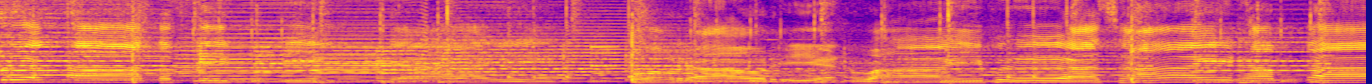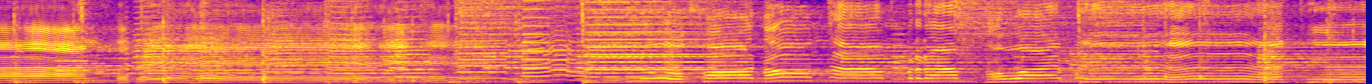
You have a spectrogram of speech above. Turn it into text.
เรื่องนาฏศิลป์ยิ่งใหญ่พวกเราเรียนไว้เพื่อใช้ทำการแสดง ลูกขอน้อมนำำถวายมือเธอ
